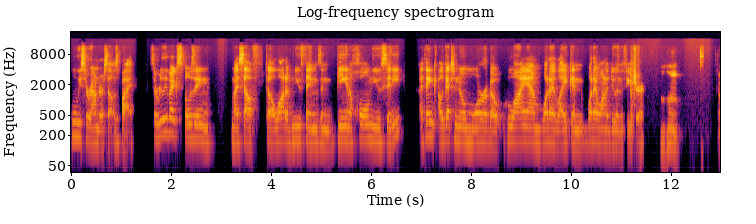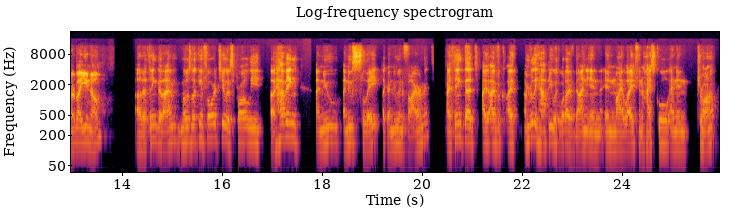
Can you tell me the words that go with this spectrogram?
who we surround ourselves by. So, really, by exposing myself to a lot of new things and being in a whole new city, I think I'll get to know more about who I am, what I like, and what I want to do in the future. Mm-hmm. What about you, Noam? Uh, the thing that I'm most looking forward to is probably uh, having a new a new slate, like a new environment, I think that I, I've I, am really happy with what I've done in in my life in high school and in Toronto.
